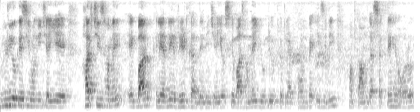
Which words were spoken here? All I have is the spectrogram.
वीडियो कैसी होनी चाहिए, हर चीज़ हमें एक बार क्लियरली रीड कर देनी चाहिए। उसके बाद हमें यूट्यूब के प्लेटफॉर्म पे इजीली हम काम कर सकते हैं और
